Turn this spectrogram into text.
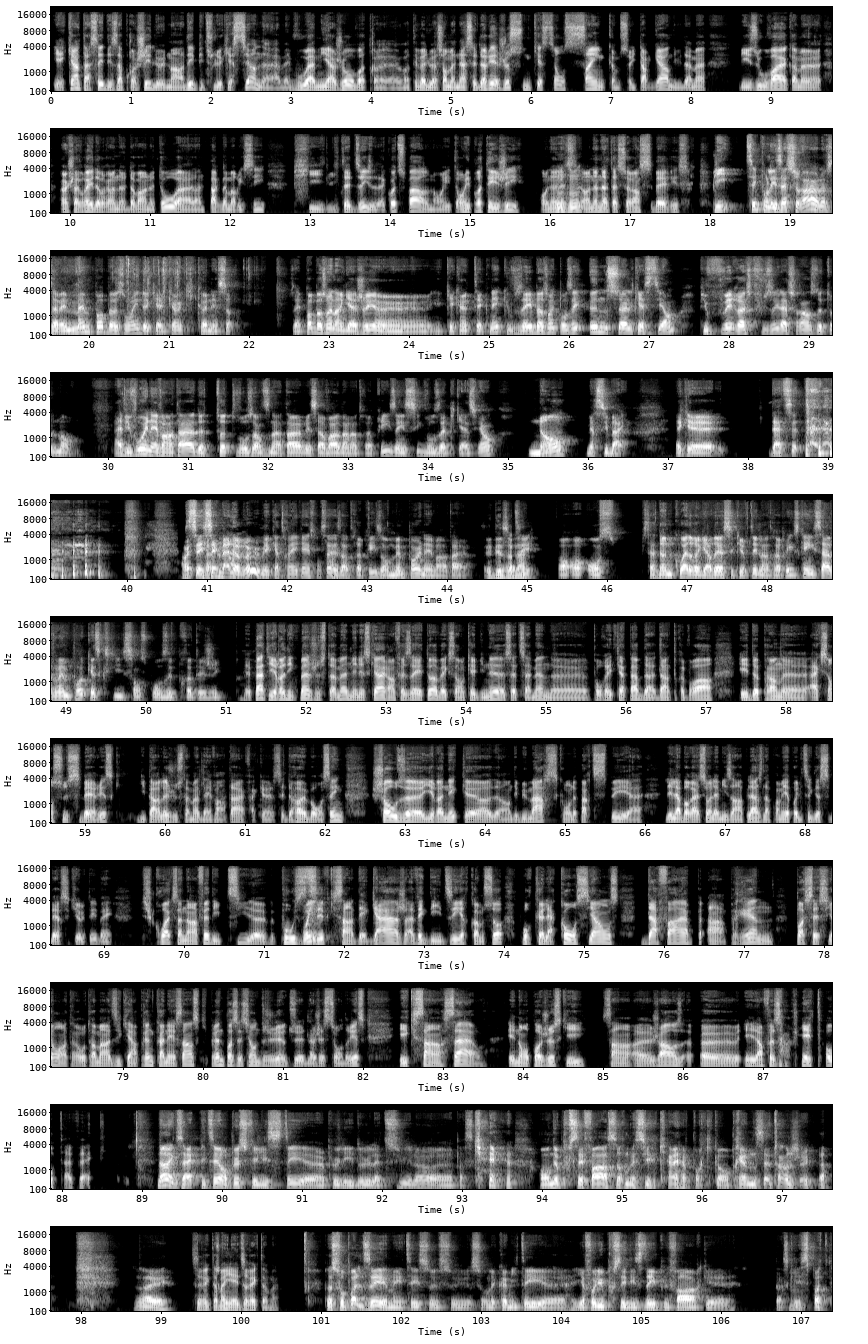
Et quand tu essaies de les approcher, de leur demander, puis tu le questionnes, avez-vous mis à jour votre, votre évaluation menace et de risque? Juste une question simple comme ça. Ils te regardent, évidemment, les yeux ouverts comme un, chevreuil devant un, devant un auto euh, dans le parc de Mauricie, puis ils te disent de quoi tu parles? On est, on est protégé. On a, notre, mm-hmm. on a notre assurance cyber-risque. Puis, tu sais, pour les assureurs, là, vous n'avez même pas besoin de quelqu'un qui connaît ça. Vous n'avez pas besoin d'engager quelqu'un de technique. Vous avez besoin de poser une seule question, puis vous pouvez refuser l'assurance de tout le monde. Avez-vous un inventaire de tous vos ordinateurs et serveurs dans l'entreprise ainsi que vos applications? Non. Merci, bye. Fait que, that's it. c'est malheureux, mais 95% des entreprises n'ont même pas un inventaire. C'est désolant. ça donne quoi de regarder la sécurité de l'entreprise quand ils savent même pas qu'est-ce qu'ils sont supposés de protéger? Mais Pat, ironiquement, justement, le ministère en faisait état avec son cabinet cette semaine euh, pour être capable d'entrevoir et de prendre euh, action sur le cyber-risque il parlait justement de l'inventaire. Fait que c'est déjà un bon signe. Chose euh, ironique, euh, en début mars, qu'on a participé à l'élaboration et la mise en place de la première politique de cybersécurité, ben, je crois que ça en fait des petits euh, positifs qui s'en dégagent avec des dires comme ça pour que la conscience d'affaires en prenne possession, autrement dit, qui en prennent connaissance, qui prennent possession de, la gestion de risque et qui s'en servent et non pas juste qui s'en jasent et en faisant rien d'autre avec. Non, exact. Puis tu sais, on peut se féliciter euh, un peu les deux là-dessus, là, euh, parce qu'on a poussé fort sur M. Kerr pour qu'il comprenne cet enjeu-là. Ouais. Directement et indirectement. Parce qu'il ne faut pas le dire, mais tu sais, sur, le comité, euh, il a fallu pousser des idées plus fort que. Parce que mm. c'est pas.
